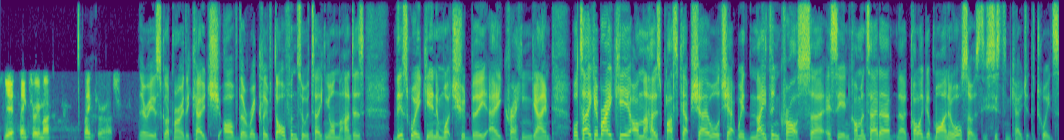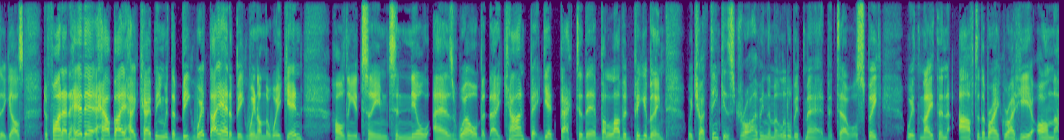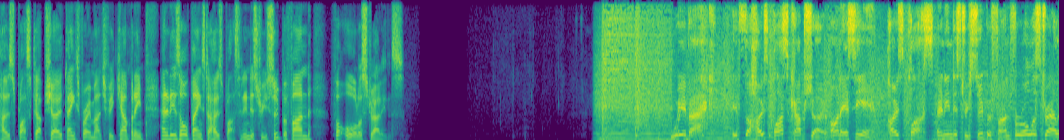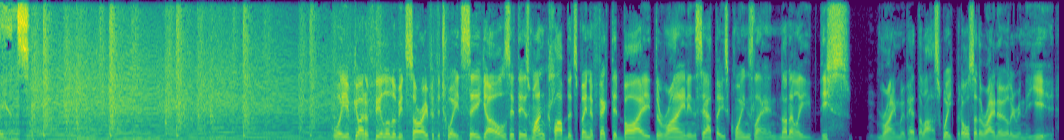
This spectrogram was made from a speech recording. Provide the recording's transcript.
Yeah, thanks very much. Thanks very much. There he is, Scott Murray, the coach of the Redcliffe Dolphins, who are taking on the Hunters this weekend in what should be a cracking game. We'll take a break here on the Host Plus Cup show. We'll chat with Nathan Cross, uh, SEN commentator, a colleague of mine who also is the assistant coach at the Tweed Seagulls, to find out how, how they are coping with the big wet. They had a big win on the weekend, holding a team to nil as well, but they can't get back to their beloved Piggabeen, which I think is driving them a little bit mad. But uh, we'll speak with Nathan after the break right here on the Host Plus Cup show. Thanks very much for your company. And it is all thanks to Host Plus, an industry super fund for all Australians. We're back. It's the Host Plus Cup Show on SEN. Host Plus, an industry super fund for all Australians. Well, you've got to feel a little bit sorry for the Tweed Seagulls. If there's one club that's been affected by the rain in southeast Queensland, not only this rain we've had the last week, but also the rain earlier in the year,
